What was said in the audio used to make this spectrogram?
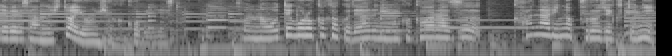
レベル3の人は400コビーですと。そんなお手頃価格であるにもかかわらずかなりのプロジェクトに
